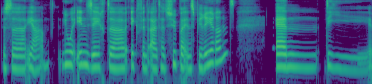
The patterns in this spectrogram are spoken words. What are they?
dus ja, nieuwe inzichten. Ik vind het altijd super inspirerend. En die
